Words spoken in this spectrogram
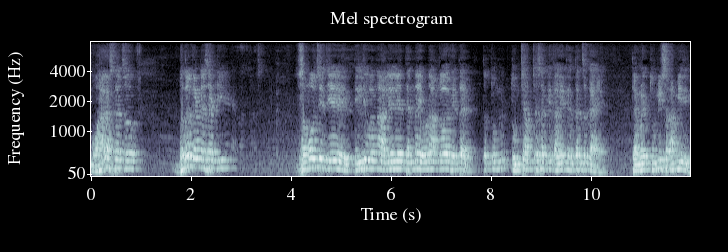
महाराष्ट्राचं भलं करण्यासाठी समोरचे जे दिल्लीवरनं आलेले आहेत त्यांना एवढं अंगावर घेत आहेत तर तुम तुमच्या आमच्यासारखे कार्यकर्त्यांचं काय आहे? त्यामुळे तुम्ही आम्ही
